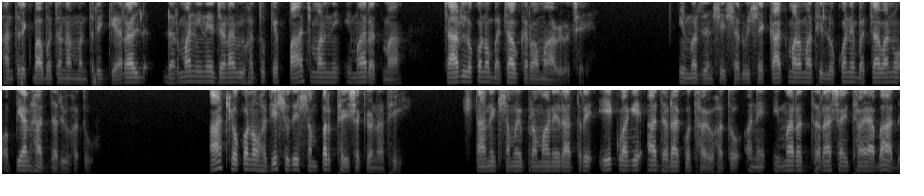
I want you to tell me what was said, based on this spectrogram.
આંતરિક બાબતોના મંત્રી ગેરાલ્ડ ડરમાનીને જણાવ્યું હતું કે પાંચ માળની ઇમારતમાં ચાર લોકોનો બચાવ કરવામાં આવ્યો છે. ઇમરજન્સી સર્વિસે કાટમાળમાંથી લોકોને બચાવવાનું અભિયાન હાથ ધર્યું હતું. આઠ લોકોનો હજી સુધી સંપર્ક થઈ શક્યો નથી. સ્થાનિક સમય પ્રમાણે રાત્રે એક વાગે આ ધડાકો થયો હતો અને ઇમારત ધરાશાયી થયા બાદ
